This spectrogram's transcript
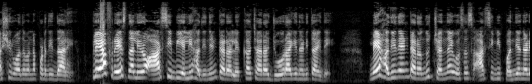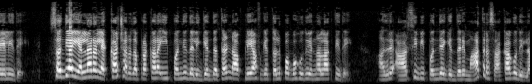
ಆಶೀರ್ವಾದವನ್ನು ಪಡೆದಿದ್ದಾರೆ. ಪ್ಲೇ ಆಫ್ ರೇಸ್ನಲ್ಲಿರೋ ಆರ್ಸಿಬಿಯಲ್ಲಿ ಹದಿನೆಂಟರ ಲೆಕ್ಕಾಚಾರ ಜೋರಾಗಿ ನಡೀತಾ ಇದೆ. ಮೇ ಹದಿನೆಂಟರಂದು ಚೆನ್ನೈ ವರ್ಸಸ್ ಆರ್ಸಿಬಿ ಪಂದ್ಯ ನಡೆಯಲಿದೆ. ಸದ್ಯ ಎಲ್ಲರ ಲೆಕ್ಕಾಚಾರದ ಪ್ರಕಾರ ಈ ಪಂದ್ಯದಲ್ಲಿ ಗೆದ್ದ ತಂಡ ಪ್ಲೇ ಆಫ್ಗೆ ತಲುಪಬಹುದು ಎನ್ನಲಾಗ್ತಿದೆ. ಆದರೆ ಆರ್ ಸಿ ಬಿ ಪಂದ್ಯ ಗೆದ್ದರೆ ಮಾತ್ರ ಸಾಕಾಗೋದಿಲ್ಲ.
